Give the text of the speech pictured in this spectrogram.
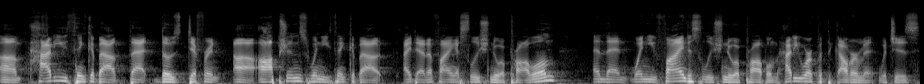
Um, how do you think about that? Those different uh, options when you think about identifying a solution to a problem, and then when you find a solution to a problem, how do you work with the government, which is,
